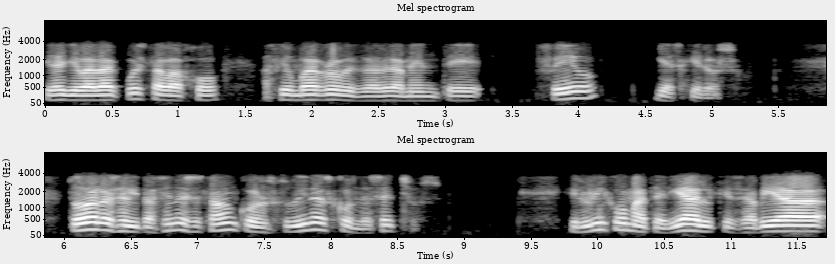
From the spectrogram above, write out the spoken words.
era llevada cuesta abajo hacia un barro verdaderamente feo y asqueroso. Todas las habitaciones estaban construidas con desechos. El único material que se había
